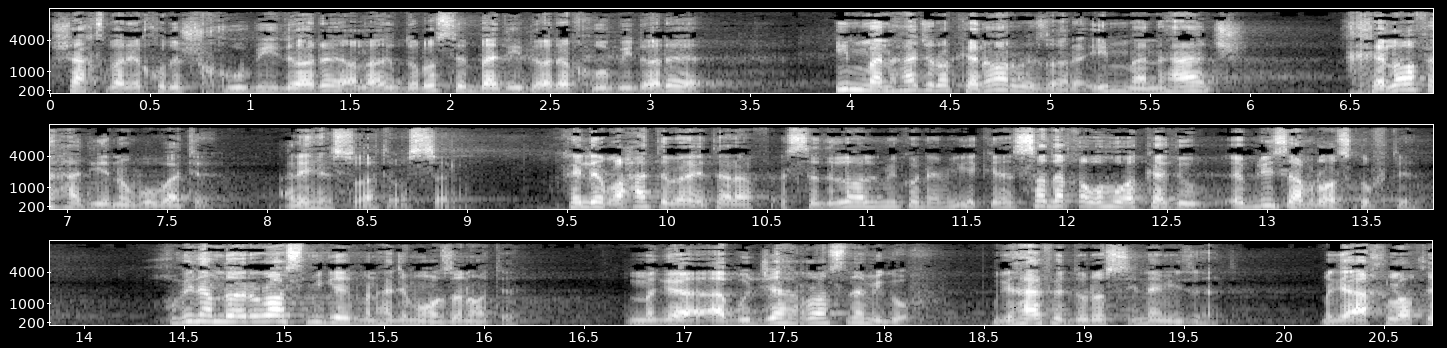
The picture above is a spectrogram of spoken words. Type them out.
شخص برای خودش خوبی داره حالا درست بدی داره خوبی داره. این منهج رو کنار بذاره. این منهج خلاف هدی نبوته علیه الصلاه و السلام خیلی راحت برای طرف استدلال می‌کنه میگه که صدق و هو کذوب. ابلیس هم راست گفته. خب اینم داره راست میگه منهج موازناته. مگه ابو جهل راست نمی‌گفت؟ مگه حرف درستی نمی‌زد؟ مگه اخلاق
